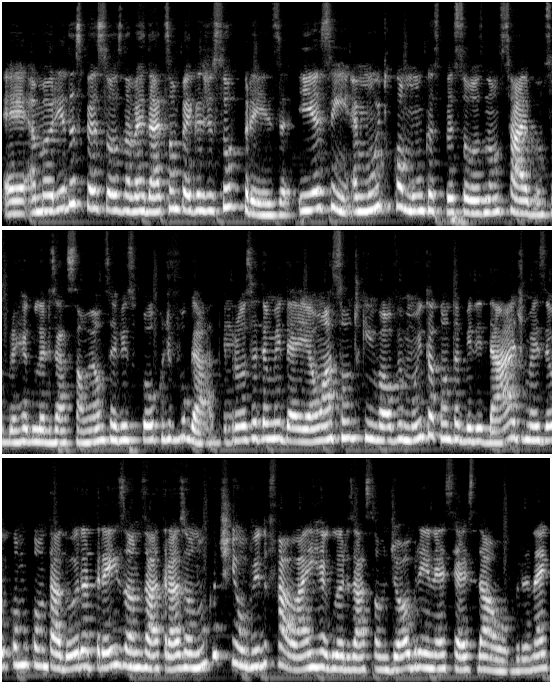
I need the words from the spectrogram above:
É, a maioria das pessoas, na verdade, são pegas de surpresa. E, assim, é muito comum que as pessoas não saibam sobre regularização. É um serviço pouco divulgado. Para você ter uma ideia, é um assunto que envolve muita contabilidade, mas eu, como contadora, três anos atrás, eu nunca tinha ouvido falar em regularização de obra e INSS da obra, né?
